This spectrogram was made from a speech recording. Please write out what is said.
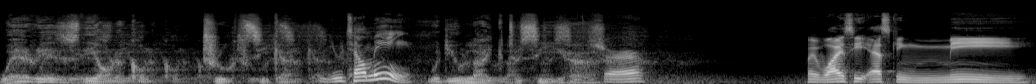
Where is the Oracle, Truth Seeker? You tell me. Would you like to see her? Sure. Wait, why is he asking me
